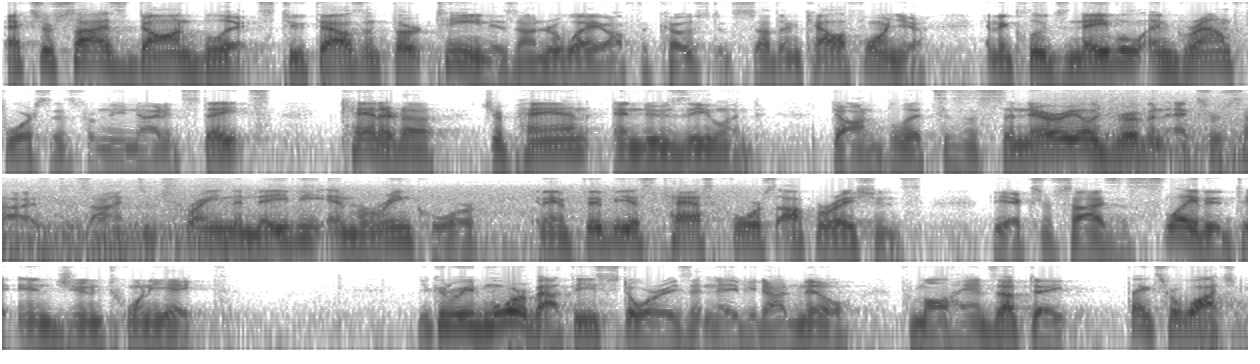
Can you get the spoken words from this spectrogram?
Exercise Dawn Blitz 2013 is underway off the coast of Southern California and includes naval and ground forces from the United States, Canada, Japan, and New Zealand. Dawn Blitz is a scenario-driven exercise designed to train the Navy and Marine Corps in amphibious task force operations. The exercise is slated to end June 28th. You can read more about these stories at Navy.mil. From All Hands Update, thanks for watching.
